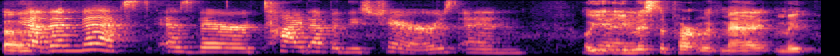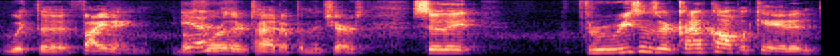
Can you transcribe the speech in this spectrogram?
Uh, yeah, then next, as they're tied up in these chairs and Oh, you, the- you missed the part with Matt with the fighting before Yes. they're tied up in the chairs. So they, through reasons that are kind of complicated,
